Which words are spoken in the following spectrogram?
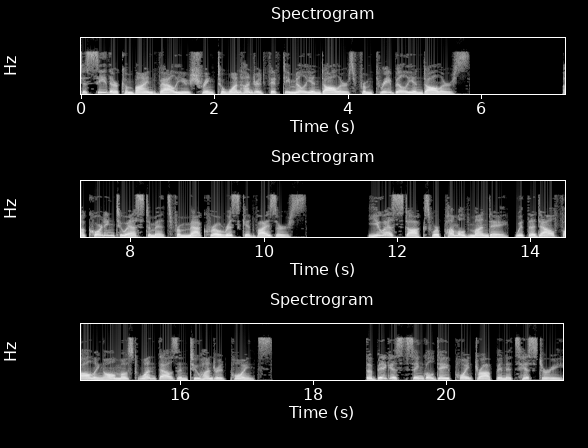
to see their combined value shrink to $150 million from $3 billion. According to estimates from macro risk advisors, U.S. stocks were pummeled Monday, with the Dow falling almost 1,200 points. The biggest single-day point drop in its history.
